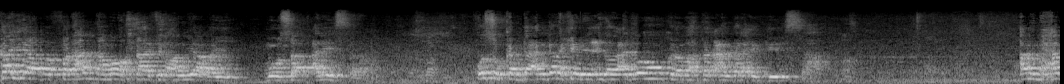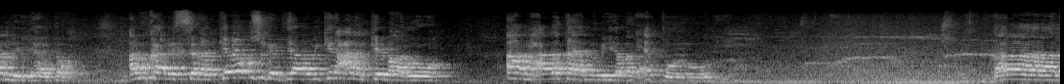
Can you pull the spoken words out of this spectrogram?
كي يا بفرهن ما وقتها فرعون يا بي موسى عليه السلام. وسك كد عن قراء كان العدا وعدوه كل ما تن عن قراء الجيل الساعة. أنا محبل اللي هاي توه. أنا كان السنة كي وسك الديار يمكن على الكبارو. أهم حالتها أنه هي بنحطه قال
